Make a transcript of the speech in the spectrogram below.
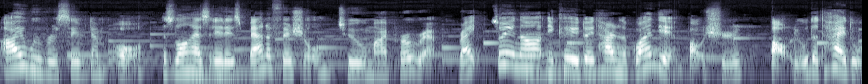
I will receive them all as long as it is beneficial to my program, right? 所以呢，你可以对他人的观点保持保留的态度。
